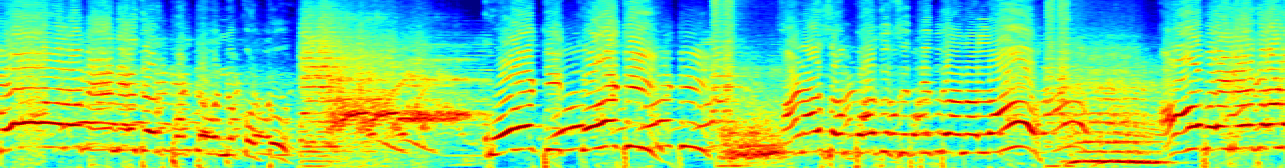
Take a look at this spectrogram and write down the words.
ಕೇವಲ ಮ್ಯಾನೇಜರ್ ಪಟ್ಟವನ್ನು ಕೊಟ್ಟು ಕೋಟಿ ಕೋಟಿ ಹಣ ಸಂಪಾದಿಸುತ್ತಿದ್ದಾನಲ್ಲ ಆ ಬೈರೇಗೌಡ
